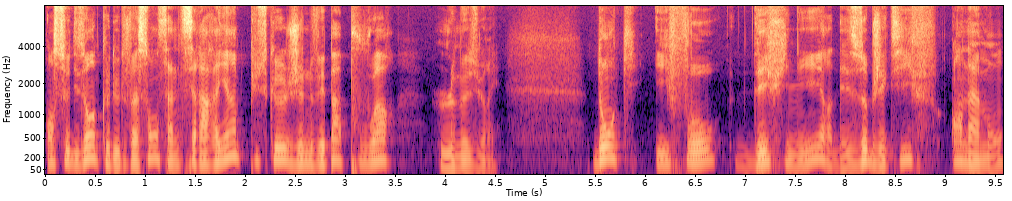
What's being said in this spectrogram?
en se disant que de toute façon, ça ne sert à rien, puisque je ne vais pas pouvoir le mesurer. Donc, il faut définir des objectifs en amont.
